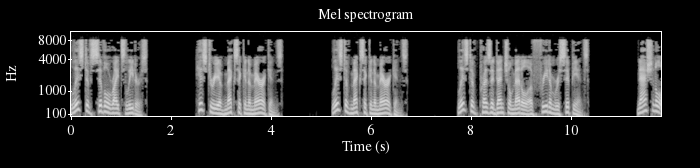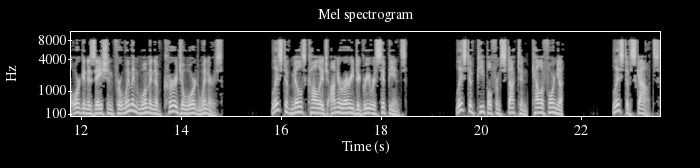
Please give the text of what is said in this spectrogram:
List of civil rights leaders. History of Mexican Americans. List of Mexican Americans. List of Presidential Medal of Freedom recipients. National Organization for Women Woman of Courage Award winners. List of Mills College honorary degree recipients. List of people from Stockton, California. List of Scouts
